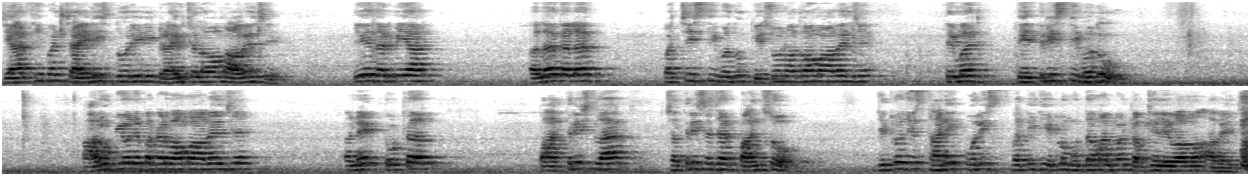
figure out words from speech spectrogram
જ્યારથી પણ ચાઇનીઝ દોરીની ડ્રાઈવ ચલાવવામાં આવેલ છે, તે દરમિયાન અલગ અલગ પચીસથી વધુ કેસો નોંધવામાં આવેલ છે. તેમજ તેત્રીસથી વધુ આરોપીઓને પકડવામાં આવેલ છે. અને ટોટલ પાંત્રીસ લાખ છત્રીસ હજાર પાંચસો જેટલો જે સ્થાનિક પોલીસ વતીથી એટલો મુદ્દામાલ પણ કબજે લેવામાં આવેલ છે.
